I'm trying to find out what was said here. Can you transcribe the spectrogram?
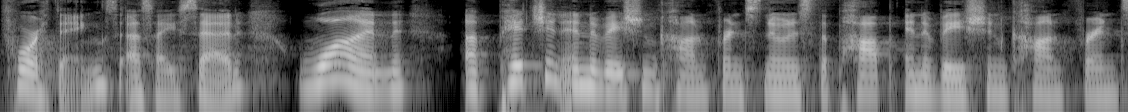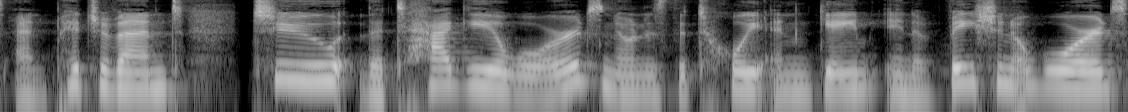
four things, as I said. One, a pitch and innovation conference known as the Pop Innovation Conference and Pitch Event. Two, the TAGIE Awards, known as the Toy and Game Innovation Awards,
